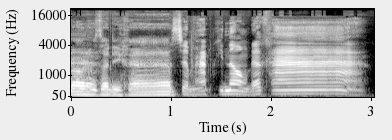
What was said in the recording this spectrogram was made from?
บ้าวสวัสดีครับ เสริมฮักพี่น้องเด้อค่ะ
